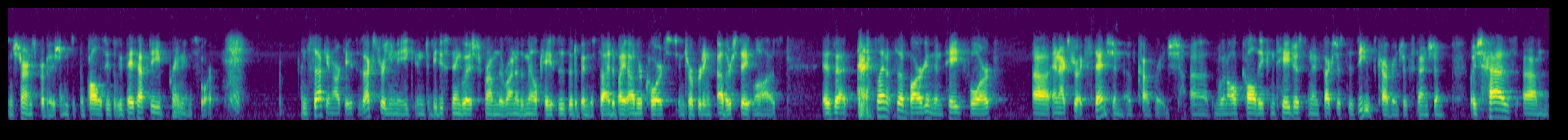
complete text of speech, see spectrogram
insurance provisions of the policies that we paid hefty premiums for. And second, our case is extra unique and to be distinguished from the run of the mill cases that have been decided by other courts interpreting other state laws, is that Planet Sub bargained and paid for uh, an extra extension of coverage, uh, what I'll call the contagious and infectious disease coverage extension, which has um,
